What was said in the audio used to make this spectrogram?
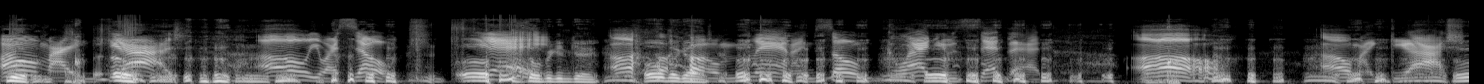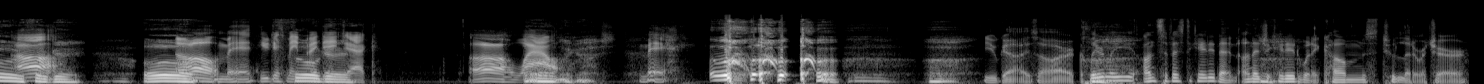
Oh my gosh! Oh, you are so Oh, Yay. so freaking gay. Oh, Oh my gosh. Oh man, I'm so glad you said that. Oh, oh my gosh. Oh, so Oh, gay. Oh, oh man, you just made So my day, good. Jack. Oh, oh wow, oh my gosh. man. You guys are clearly unsophisticated and uneducated when it comes to literature.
